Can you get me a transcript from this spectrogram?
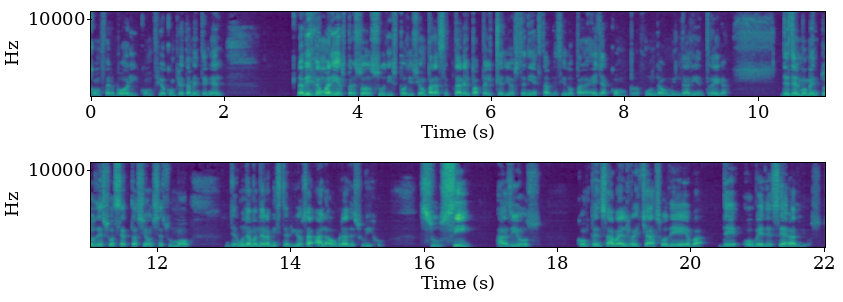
con fervor y confió completamente en él. La Virgen María expresó su disposición para aceptar el papel que Dios tenía establecido para ella con profunda humildad y entrega. Desde el momento de su aceptación se sumó de una manera misteriosa a la obra de su Hijo. Su sí a Dios compensaba el rechazo de Eva de obedecer a Dios,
